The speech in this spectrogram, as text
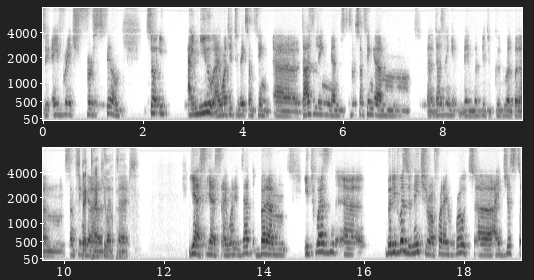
the average first film. So it I knew I wanted to make something uh, dazzling and something um, uh, dazzling may not be the good word, but um, something spectacular, that, perhaps. Yes, yes, I wanted that, but um, it wasn't. but it was the nature of what I wrote. Uh, I just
